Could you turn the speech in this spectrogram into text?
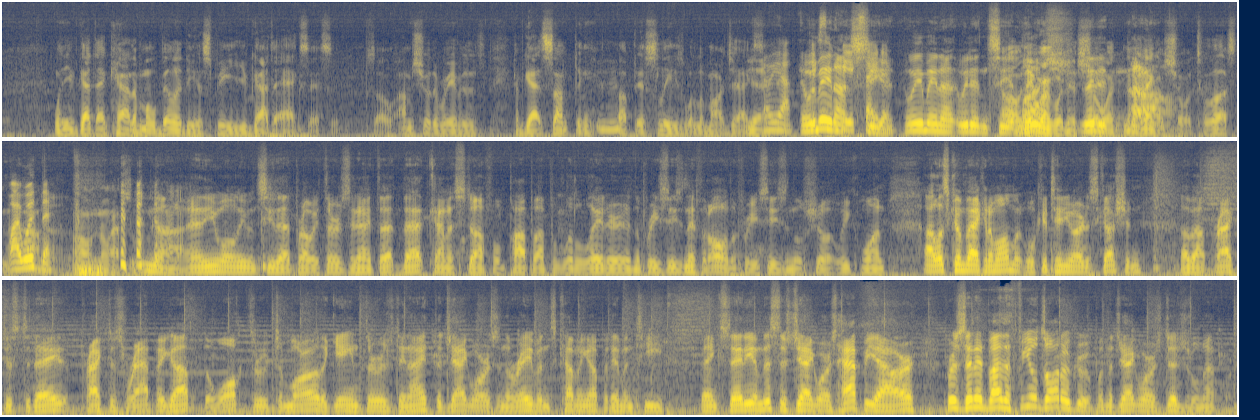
when you've got that kind of mobility and speed, you've got to access it. So I'm sure the Ravens have got something Mhm. up their sleeves with Lamar Jackson. Yeah. Oh, yeah. And we They may not see it. We may not. We didn't see it. Oh, they weren't going to show it. No, they ain't going to show it to us. Why would they? Oh no, absolutely No, not. and you won't even see that probably Thursday night. That that kind of stuff will pop up a little later in the preseason, if at all in the preseason. They'll show it week one. Uh, let's come back in a moment. We'll continue our discussion about practice today. Practice wrapping up. The walkthrough tomorrow. The game Thursday night. The Jaguars and the Ravens coming up at M&T Bank Stadium. This is Jaguars Happy Hour, presented by the Fields Auto Group and the Jaguars Digital Network.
